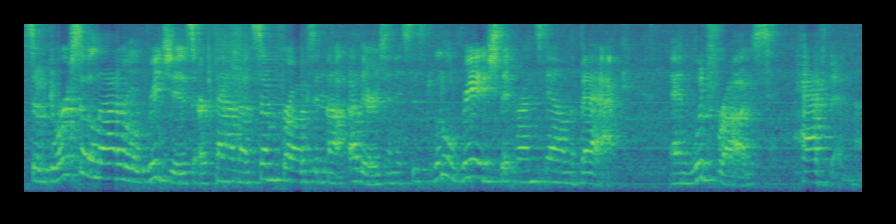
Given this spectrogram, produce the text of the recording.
So dorsolateral ridges are found on some frogs and not others, and it's this little ridge that runs down the back, and wood frogs have them.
